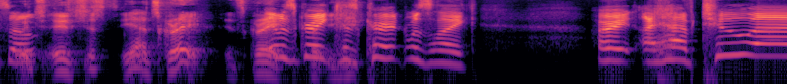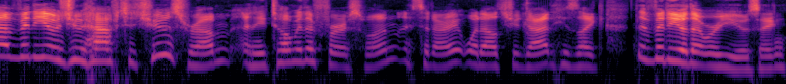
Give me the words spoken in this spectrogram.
So Which it's just yeah, it's great. It's great. it was great because Kurt was like, "All right, I have two uh, videos you have to choose from," and he told me the first one. I said, "All right, what else you got?" He's like, "The video that we're using,"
